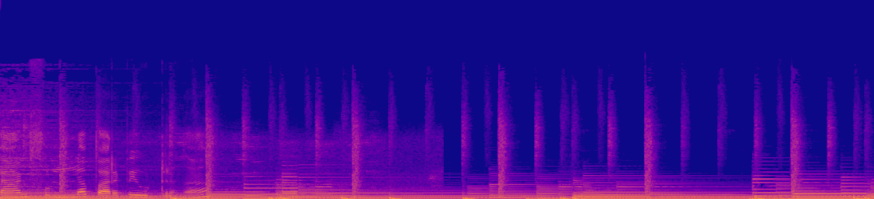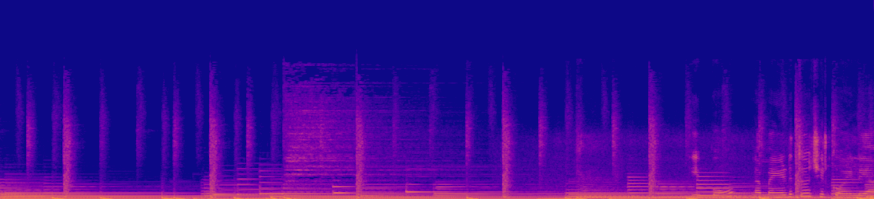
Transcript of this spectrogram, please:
பேன் ஃபுல்லாக பரப்பி விட்ருங்க இப்போ நம்ம எடுத்து வச்சுருக்கோம் இல்லையா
